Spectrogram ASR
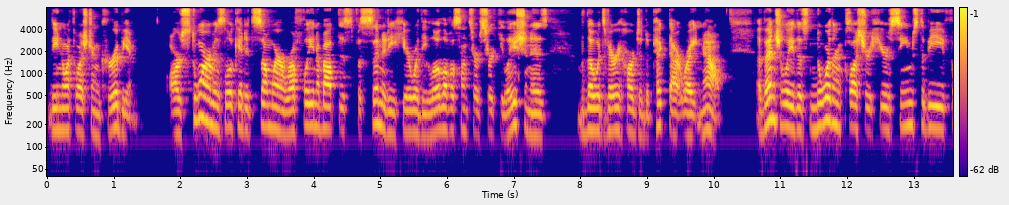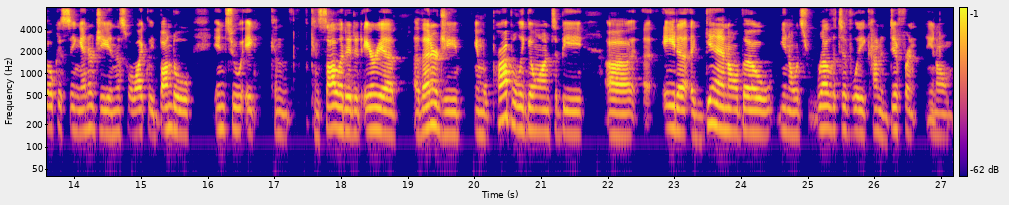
the Northwestern Caribbean. Our storm is located somewhere roughly in about this vicinity here where the low level center of circulation is, though it's very hard to depict that right now. Eventually, this northern cluster here seems to be focusing energy, and this will likely bundle into a con- consolidated area of energy and will probably go on to be uh, Eta again, although, you know, it's relatively kind of different. You know,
